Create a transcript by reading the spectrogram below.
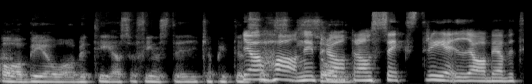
AB och ABT, så finns det i kapitel 6. Jaha, ni som, pratar om 6.3 i AB och ABT.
